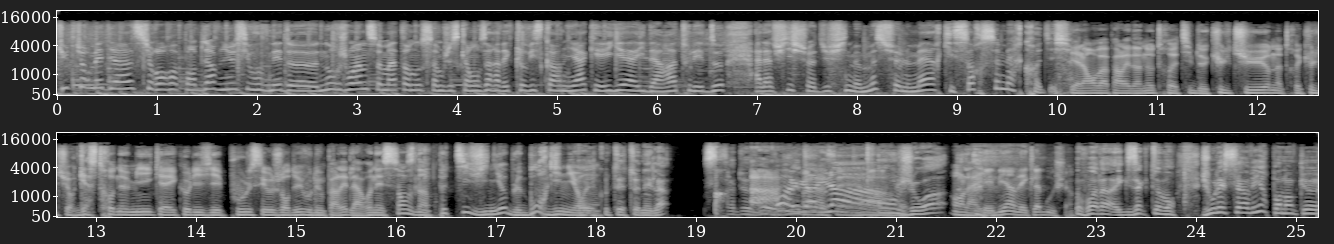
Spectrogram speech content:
Culture Média sur Europe 1. Bienvenue si vous venez de nous rejoindre ce matin. Nous sommes jusqu'à 11h avec Clovis Cornillac et Iye Haïdara, tous les deux à l'affiche du film Monsieur le maire qui sort ce mercredi. Et alors, on va parler d'un autre type de culture, notre culture gastronomique avec Olivier Pouls. Et aujourd'hui, vous nous parlez de la renaissance d'un petit vignoble bourguignon. Écoutez, tenez là. Ça devrait Ah, oh là là en joie. Et live. bien avec la bouche. hein. Voilà, exactement. Je vous laisse servir pendant que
